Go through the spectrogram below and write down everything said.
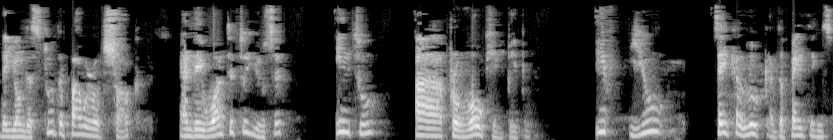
they understood the power of shock, and they wanted to use it into uh, provoking people. If you take a look at the paintings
